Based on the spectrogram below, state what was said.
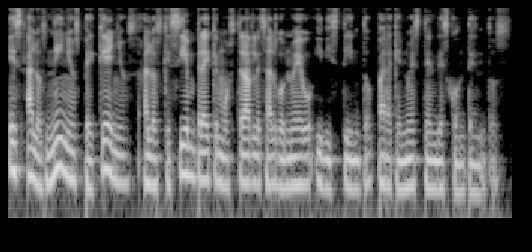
Es a los niños pequeños a los que siempre hay que mostrarles algo nuevo y distinto para que no estén descontentos.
